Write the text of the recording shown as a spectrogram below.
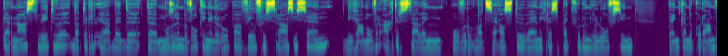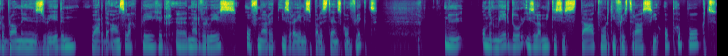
Daarnaast weten we dat er ja, bij de uh, moslimbevolking in Europa veel frustraties zijn. Die gaan over achterstelling, over wat zij als te weinig respect voor hun geloof zien. Denk aan de Koranverbranding in Zweden, waar de aanslagpleger uh, naar verwees, of naar het Israëlisch-Palestijns conflict. Nu, Onder meer door islamitische staat wordt die frustratie opgepookt.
